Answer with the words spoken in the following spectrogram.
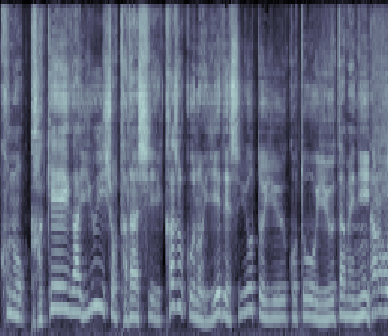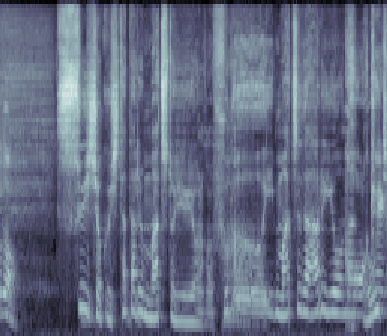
この家系が由緒正しい家族の家ですよということを言うために、なるほど。水色滴る松というような古い松があるようなお家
